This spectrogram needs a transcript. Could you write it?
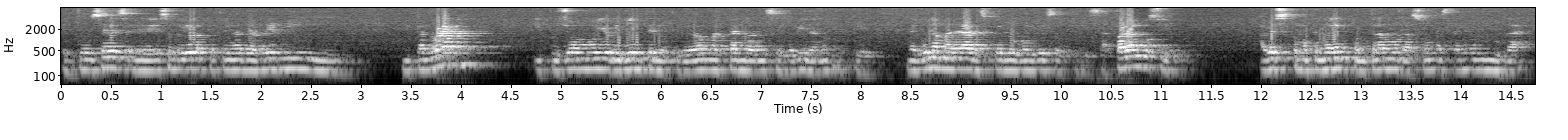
Entonces, eh, eso me dio la oportunidad de abrir mi, mi, panorama y pues yo muy obediente en lo que me va marcando a veces la vida, ¿no? Porque de alguna manera después lo vuelves a utilizar. Para algo sí. A veces como que no le encontramos razón a en un lugar,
